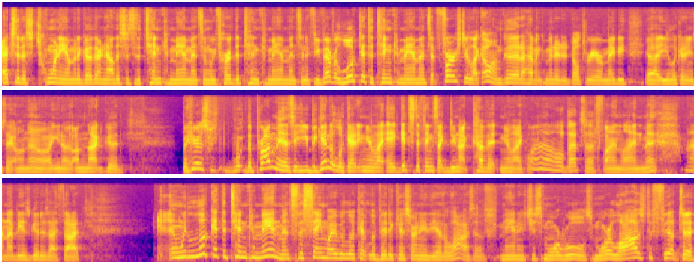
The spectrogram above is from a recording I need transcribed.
Exodus 20, I'm going to go there now. This is the Ten Commandments, and we've heard the Ten Commandments. And if you've ever looked at the Ten Commandments, at first you're like, oh, I'm good. I haven't committed adultery. Or maybe uh, you look at it and you say, oh, no, you know, I'm not good. But here's the problem is you begin to look at it and you're like, it gets to things like do not covet. And you're like, well, that's a fine line. Might not be as good as I thought. And we look at the Ten Commandments the same way we look at Leviticus or any of the other laws of, man, it's just more rules, more laws to, feel, to,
